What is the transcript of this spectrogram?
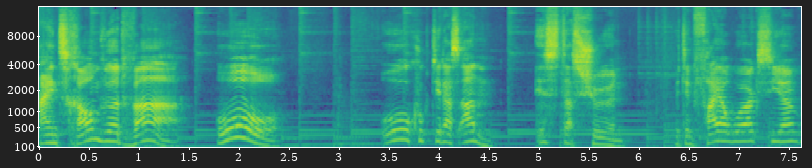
Ein Traum wird wahr. Oh. Oh, guck dir das an. Ist das schön. Mit den Fireworks hier.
